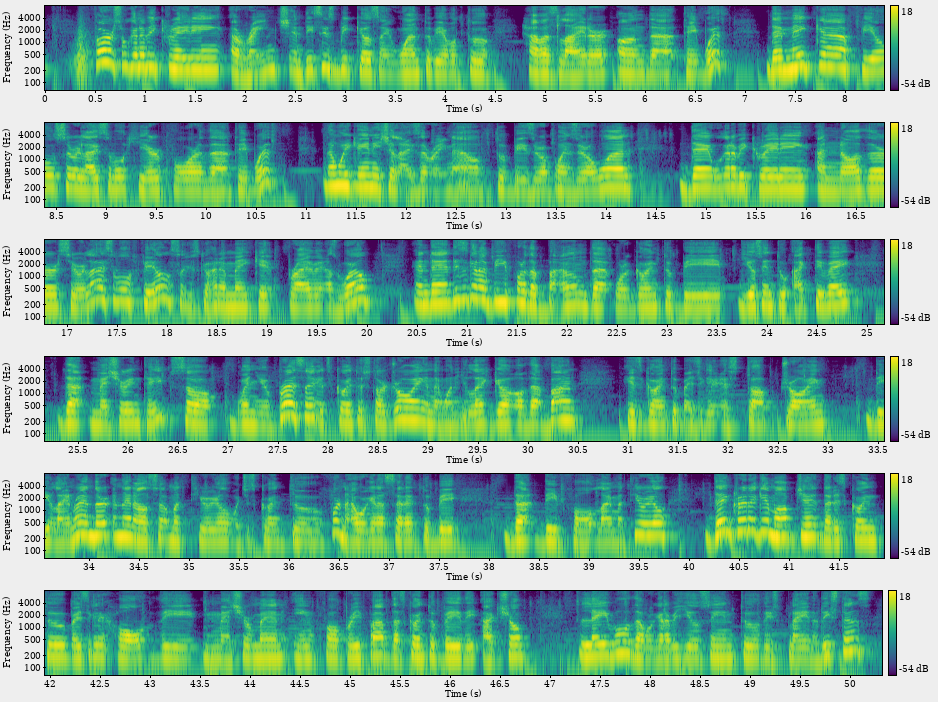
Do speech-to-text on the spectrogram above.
First, we're gonna be creating a range, and this is because I want to be able to have a slider on the tape width. Then make a field serializable here for the tape width. Then we can initialize it right now to be 0.01. Then we're gonna be creating another serializable field. So just go ahead and make it private as well. And then this is gonna be for the button that we're going to be using to activate that measuring tape. So when you press it, it's going to start drawing. And then when you let go of that button, it's going to basically stop drawing the line render. And then also material, which is going to, for now, we're gonna set it to be that default line material. Then create a game object that is going to basically hold the measurement info prefab. That's going to be the actual label that we're gonna be using to display the distance.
